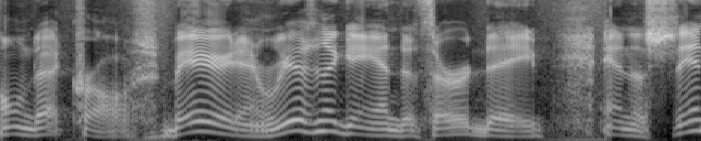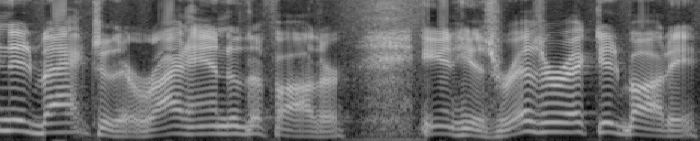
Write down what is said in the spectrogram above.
on that cross, buried and risen again the third day, and ascended back to the right hand of the Father in his resurrected body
